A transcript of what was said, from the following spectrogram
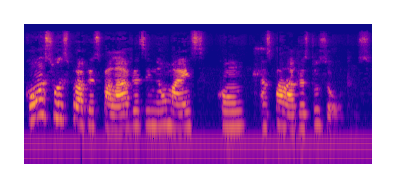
com as suas próprias palavras e não mais com as palavras dos outros.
